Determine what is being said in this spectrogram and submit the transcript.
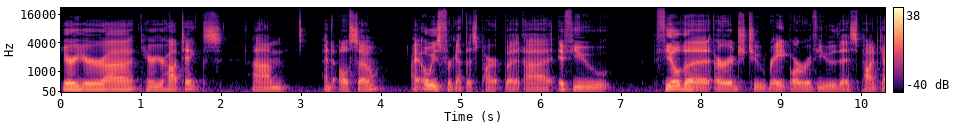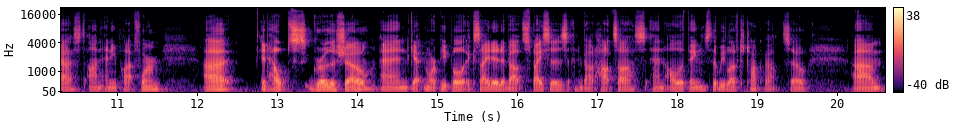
here are your uh, here are your hot takes. Um, and also, I always forget this part, but uh, if you feel the urge to rate or review this podcast on any platform, uh, it helps grow the show and get more people excited about spices and about hot sauce and all the things that we love to talk about. So, um,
